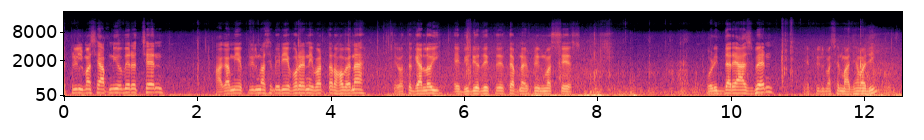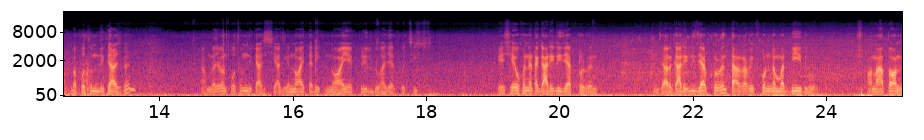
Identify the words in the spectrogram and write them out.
এপ্রিল মাসে আপনিও বেরোচ্ছেন। আগামী এপ্রিল মাসে বেরিয়ে পড়েন, এবার তো হবে না। এবার তো গেলই, এই ভিডিও দেখতে দেখতে আপনার এপ্রিল মাস শেষ। হরিদ্বারে আসবেন, এপ্রিল মাসের মাঝামাঝি, বা প্রথম দিকে আসবেন। আমরা যেমন প্রথম দিকে আসছি, আজকে নয় তারিখ, নয় এপ্রিল দু হাজার পঁচিশ। এসে ওখানে একটা গাড়ি রিজার্ভ করবেন। যার গাড়ি রিজার্ভ করবেন, তার আমি ফোন নাম্বার দিয়ে দেবো। সনাতন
